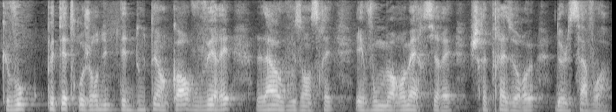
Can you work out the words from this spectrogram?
que vous peut-être aujourd'hui peut-être doutez encore, vous verrez là où vous en serez et vous me remercierez. Je serai très heureux de le savoir.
